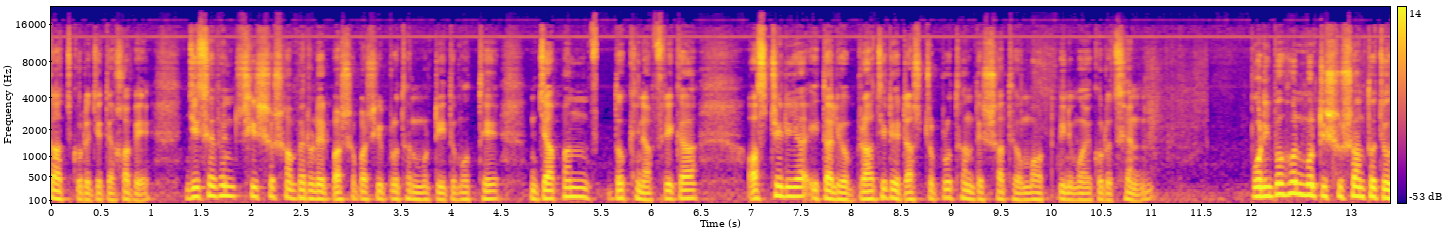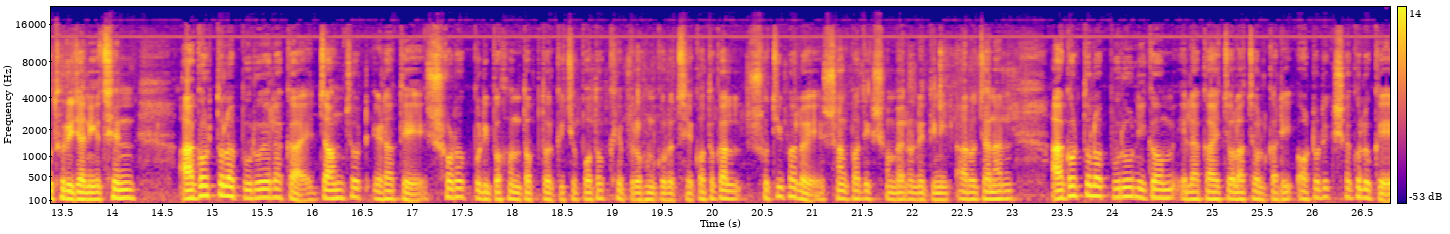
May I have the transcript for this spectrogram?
কাজ করে যেতে হবে। জি সেভেন শীর্ষ সম্মেলনের পাশাপাশি প্রধানমন্ত্রী ইতিমধ্যে জাপান, দক্ষিণ আফ্রিকা অস্ট্রেলিয়া ইতালি ও ব্রাজিলের রাষ্ট্রপ্রধানদের সাথেও মত বিনিময় করেছেন। পরিবহন মন্ত্রী সুশান্ত চৌধুরী জানিয়েছেন, আগরতলা পুর এলাকায় যানজট এড়াতে সড়ক পরিবহন দপ্তর কিছু পদক্ষেপ গ্রহণ করেছে। গতকাল সচিবালয়ে সাংবাদিক সম্মেলনে তিনি আরও জানান, আগরতলা পুর নিগম এলাকায় চলাচলকারী অটোরিকশাগুলোকে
